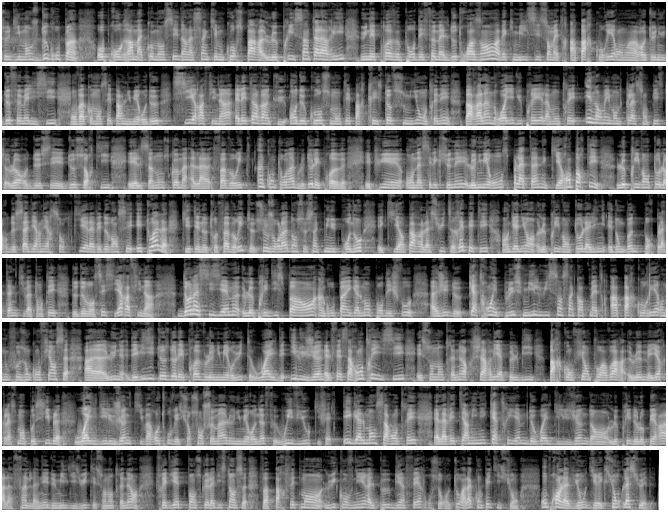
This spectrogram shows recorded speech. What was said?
Ce dimanche de groupe 1 au programme a commencé dans la cinquième course par le prix Saint-Alary, une épreuve pour des femelles de 3 ans avec 1600 mètres à parcourir. On a retenu deux femelles ici. On va commencer par le numéro 2, Sierra Fina. Elle est invaincue en deux courses, montée par Christophe Soumillon, entraîné par Alain Royer-Dupré. Elle a montré énormément de classe en piste lors de ces deux sorties et elle s'annonce comme la favorite incontournable de l'épreuve. Et puis on a sélectionné le numéro 11, Platane, qui a remporté le prix Vento lors de sa dernière sortie, elle avait devancé Étoile, qui était notre favorite ce jour-là dans ce 5 minutes prono et qui a par la suite répété en gagnant le prix Vento. La ligne est donc bonne pour Platane qui va tenter de devancer Sierra Fina. Dans la sixième, le prix d'Ispahan, un groupe 1 également pour des chevaux âgés de 4 ans et plus, 1850 mètres à parcourir. Nous faisons confiance à l'une des visiteuses de l'épreuve, le numéro 8, Wild Illusion. Elle fait sa rentrée ici et son entraîneur Charlie Appleby part confiant pour avoir le meilleur classement possible. Wild Illusion qui va retrouver sur son chemin le numéro 9 With qui fait également sa rentrée. Elle avait terminé quatrième de Wild Illusion dans le prix de l'opéra à la fin de l'année 2018 et son entraîneur Freddy Ed pense que la distance va parfaitement lui convenir. Elle peut bien faire pour ce retour à la compétition. On prend l'avion direction la Suède.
